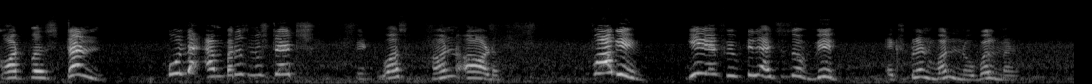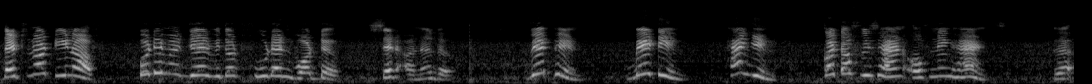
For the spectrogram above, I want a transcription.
court was stunned. Pull the emperor's mustache? It was unawed. Flog him! Give him 50 lashes of whip, explained one nobleman. That's not enough. Put him in jail without food and water, said another. Whip him, beat him, hang him, cut off his hand, opening hands. The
